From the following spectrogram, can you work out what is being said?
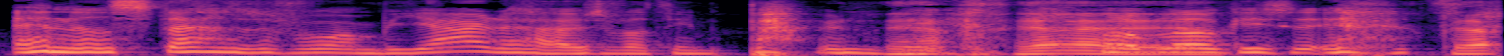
En dan staan ze voor een bejaardenhuis wat in puin ligt. ja, ja, Waarop ja. Loki zegt: Ja.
